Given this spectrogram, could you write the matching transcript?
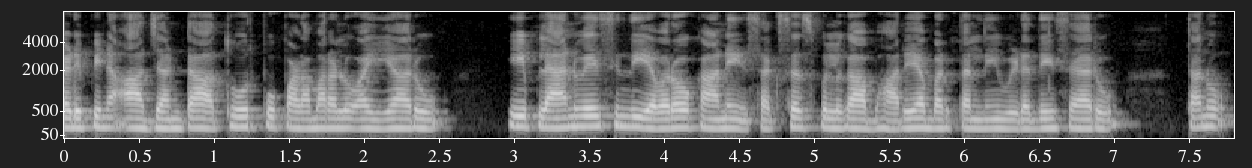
గడిపిన ఆ జంట తూర్పు పడమరలు అయ్యారు. ఈ ప్లాన్ వేసింది ఎవరో కానీ సక్సెస్ఫుల్గా భార్యాభర్తల్ని విడదీశారు. తను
